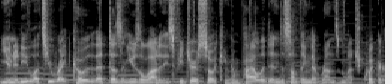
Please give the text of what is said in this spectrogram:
Unity lets you write code that doesn't use a lot of these features, so it can compile it into something that runs much quicker.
